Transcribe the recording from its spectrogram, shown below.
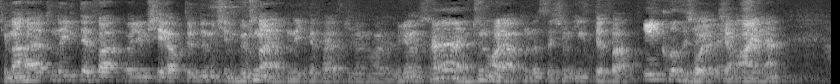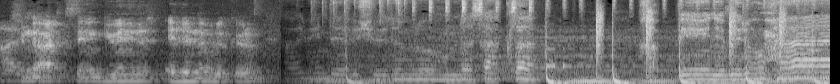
Şimdi ben hayatımda ilk defa öyle bir şey yaptırdığım için bütün hayatımda ilk defa yaptırıyorum bu arada biliyor musun? Ha. Bütün hayatımda saçımı ilk defa İlk olacak. boyatacağım evet. aynen. Harika. Şimdi artık senin güvenilir ellerine bırakıyorum. Kalbinde üşüdüm ruhumda sakla Habbini bir ruhen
